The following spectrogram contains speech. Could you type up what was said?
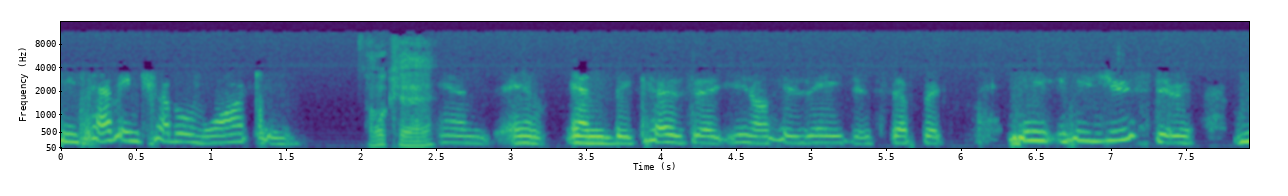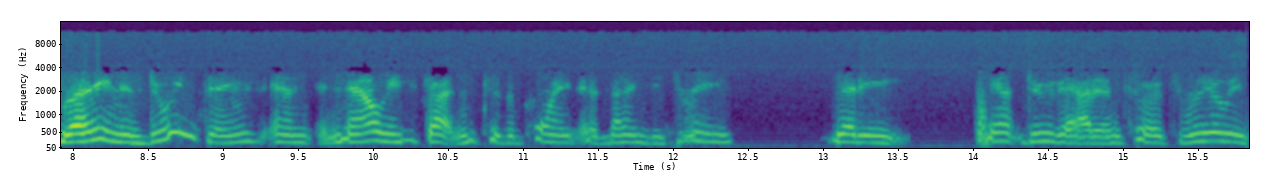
he's having trouble walking. Okay. and and and because uh, you know his age and stuff, but he he's used to running and doing things, and now he's gotten to the point at 93 that he can't do that, and so it's really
